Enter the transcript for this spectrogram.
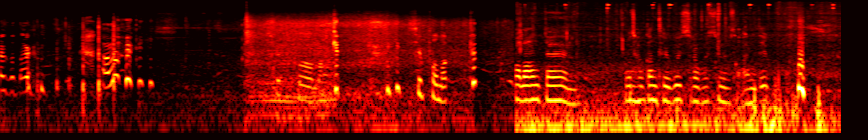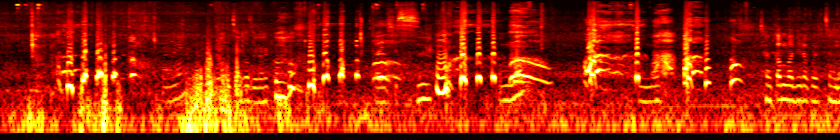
아이고, 딸꾹. 슈퍼마켓. 슈퍼마켓. 아, 나한테 뭐 잠깐 들고 있으라고 했으면서 안 들고 엄마? 언제 가져갈 거야? 나이시스 엄마? 엄마? 잠깐만이라고 했잖아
